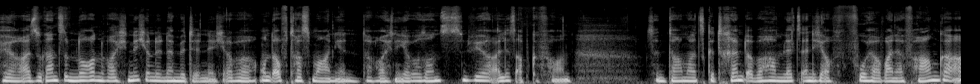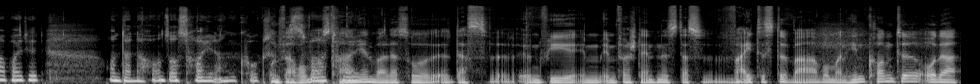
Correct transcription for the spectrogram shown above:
Sie? Ja, also ganz im Norden war ich nicht und in der Mitte nicht, aber und auf Tasmanien, da war ich nicht, aber sonst sind wir alles abgefahren. Sind damals getrennt, aber haben letztendlich auch vorher auf einer Farm gearbeitet und dann nach uns Australien angeguckt. Und warum Australien? Toll. Weil das so äh, das äh, irgendwie im, im Verständnis das weiteste war, wo man hin konnte oder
